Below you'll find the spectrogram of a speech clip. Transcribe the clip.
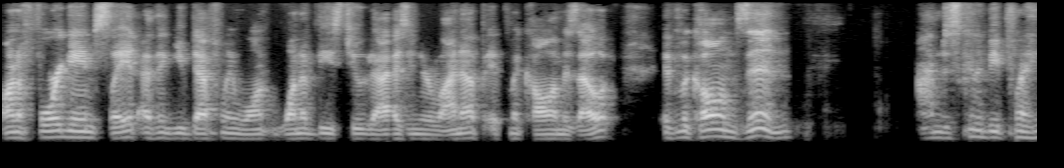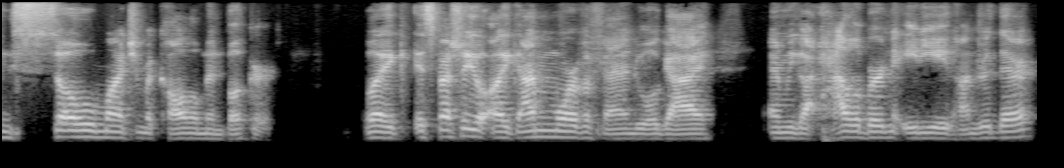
on a four game slate, I think you definitely want one of these two guys in your lineup if McCollum is out. If McCollum's in, I'm just going to be playing so much McCollum and Booker. Like, especially like I'm more of a FanDuel guy, and we got Halliburton 8,800 there.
